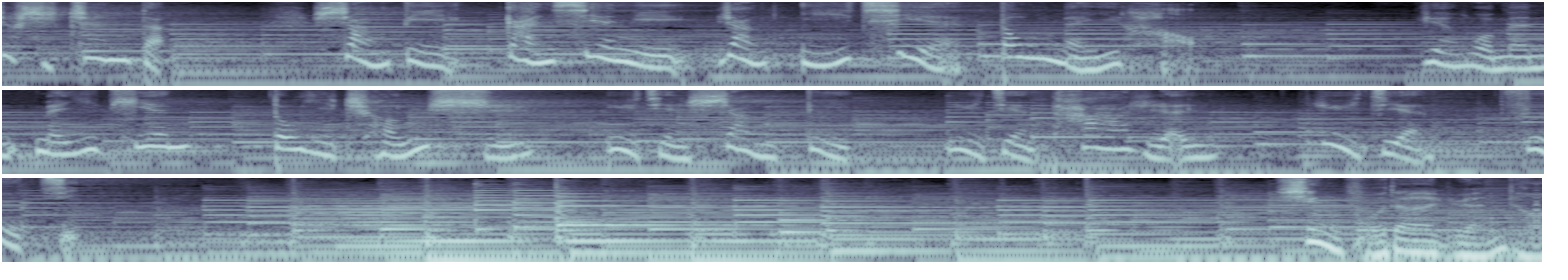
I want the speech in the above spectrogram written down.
这是真的。上帝感谢你，让一切都美好。愿我们每一天都以诚实遇见上帝，遇见他人，遇见自己。幸福的源头，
